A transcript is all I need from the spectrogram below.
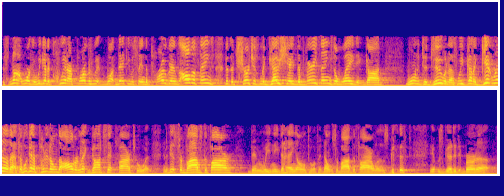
It's not working. We got to quit our programs. What Becky was saying, the programs, all the things that the church has negotiated, the very things away that God wanted to do in us. We've got to get rid of that stuff. We've got to put it on the altar and let God set fire to it. And if it survives the fire, then we need to hang on to it. If it don't survive the fire, well, it was good. It was good that it burned up.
